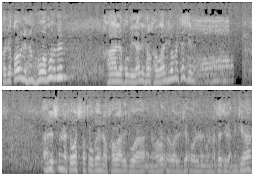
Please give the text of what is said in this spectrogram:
فبقولهم هو مؤمن خالفوا بذلك الخوارج والمعتزلة أهل السنة توسطوا بين الخوارج والمعتزلة من جهة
